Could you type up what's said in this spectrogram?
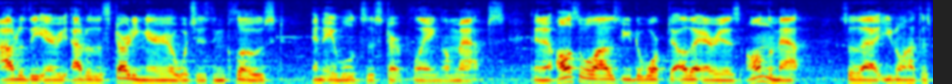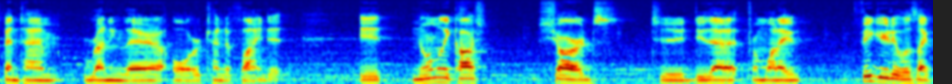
out of the area, out of the starting area, which is enclosed, and able to start playing on maps. And it also allows you to warp to other areas on the map, so that you don't have to spend time running there or trying to find it. It normally costs shards to do that. From what I figured, it was like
